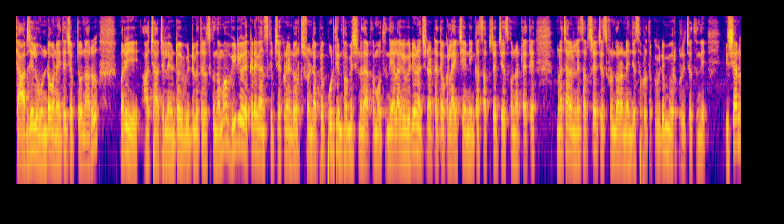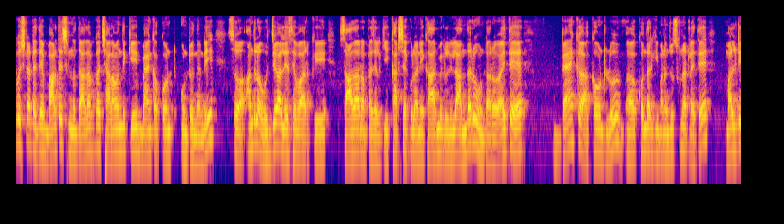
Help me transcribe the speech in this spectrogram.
ఛార్జీలు ఉండవని అయితే చెప్తున్నారు. మరి ఆ ఛార్జీలు ఏంటో ఈ వీడియోలో తెలుసుకుందామా. వీడియో ఎక్కడే కానీ స్కిప్ చేయకుండా ఎండ్ వరకు చూడండి. అప్పుడే పూర్తి ఇన్ఫర్మేషన్ అనేది అర్థమవుతుంది. అలాగే వీడియో నచ్చినట్లయితే ఒక లైక్ చేయండి. ఇంకా సబ్స్క్రైబ్ చేసుకున్నట్లయితే మన ఛానల్ని సబ్స్క్రైబ్ చేసుకోవడం ద్వారా నేను చేసే ప్రతి ఒక్క వీడియో మీ వరకు రీచ్ అవుతుంది. విషయానికి వచ్చినట్టయితే భారతదేశంలో దాదాపుగా చాలామందికి బ్యాంక్ అకౌంట్ ఉంటుందండి. సో అందులో ఉద్యోగాలు చేసేవారికి సాధారణ ప్రజలకి కర్షకులని కార్మికులు ఇలా అందరూ ఉంటారు. అయితే బ్యాంక్ అకౌంట్లు కొందరికి మనం చూసుకున్నట్లయితే మల్టీ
